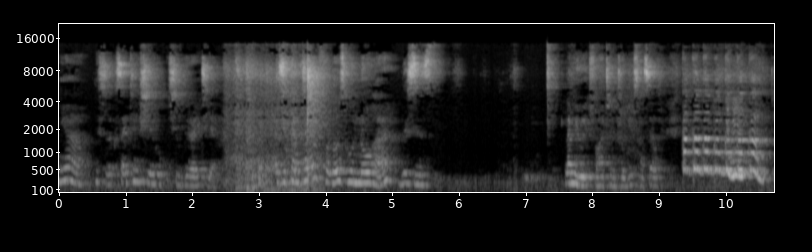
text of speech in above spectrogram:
yeah, this is exciting. She'll she'll be right here. As you can tell, for those who know her, this is. Let me wait for her to introduce herself. Come, come, come, come, come, come, come.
